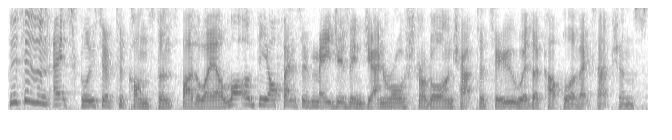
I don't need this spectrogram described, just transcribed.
This isn't exclusive to Constance, by the way, a lot of the offensive mages in general struggle on Chapter 2 with a couple of exceptions.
